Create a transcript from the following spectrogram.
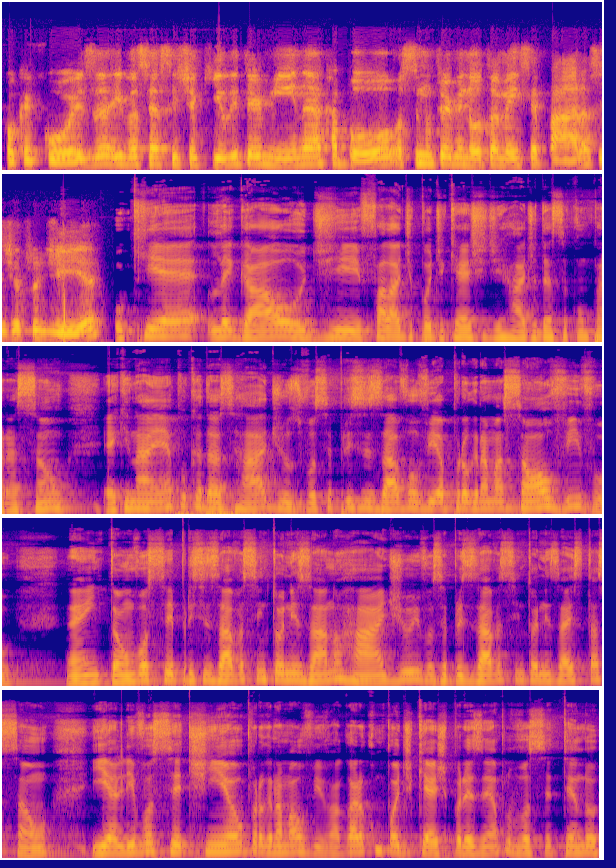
qualquer coisa, e você assiste aquilo e termina, acabou. Ou se não terminou também, separa, assiste outro dia. O que é legal de falar de podcast de rádio dessa comparação é que na época das rádios você precisava ouvir a programação ao vivo. Né? Então você precisava sintonizar no rádio e você precisava sintonizar a estação e ali você tinha o programa ao vivo. Agora com podcast, por exemplo, você tendo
